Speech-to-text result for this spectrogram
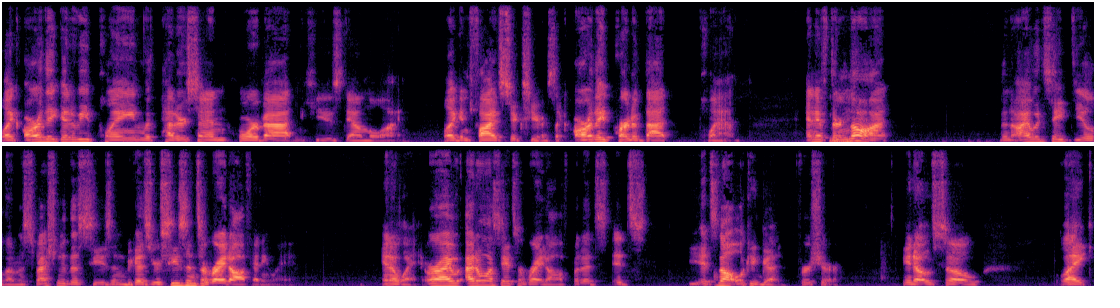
Like, are they going to be playing with Pettersson, Horvat, and Hughes down the line? Like in five, six years? Like, are they part of that plan? And if they're Mhm. not, then I would say deal them, especially this season, because your season's a write-off anyway, in a way. Or I, I don't want to say it's a write-off, but it's it's it's not looking good for sure. You know, so like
